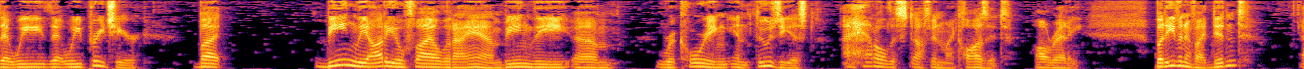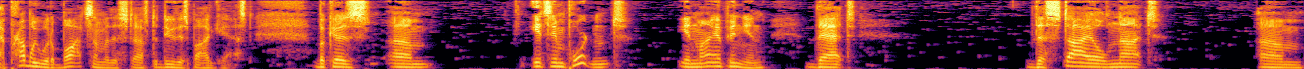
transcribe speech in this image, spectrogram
that we that we preach here. But being the audiophile that I am, being the um, recording enthusiast, I had all this stuff in my closet already. But even if I didn't, I probably would have bought some of this stuff to do this podcast because um, it's important, in my opinion, that the style not um,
